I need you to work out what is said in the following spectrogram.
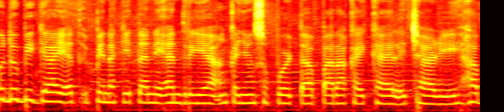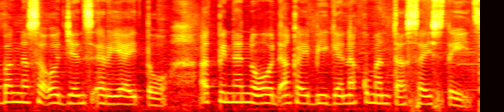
Todo bigay at ipinakita ni Andrea ang kanyang suporta para kay Kyle Echari habang nasa audience area ito at pinanood ang kaibigan na kumanta sa stage.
